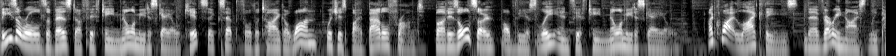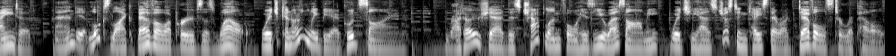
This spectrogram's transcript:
These are all Zvezda 15mm scale kits except for the Tiger 1, which is by Battlefront, but is also, obviously, in 15mm scale. I quite like these, they're very nicely painted and it looks like Bevo approves as well, which can only be a good sign. Ratto shared this chaplain for his US army, which he has just in case there are devils to repel.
